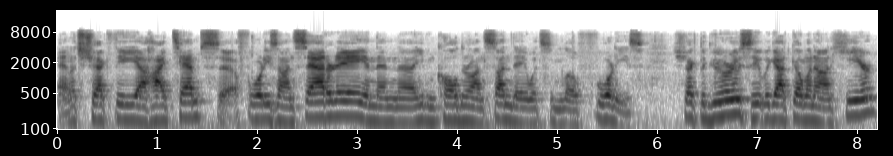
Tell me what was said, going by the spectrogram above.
And let's check the uh, high temps, uh, 40s on Saturday, and then uh, even colder on Sunday with some low 40s. Check the Guru, see what we got going on here.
